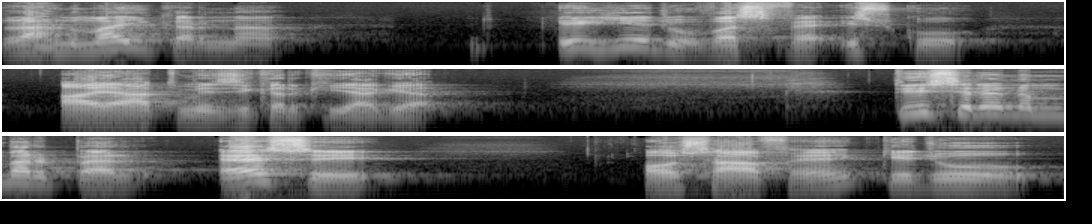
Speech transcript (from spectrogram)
رہنمائی کرنا، یہ جو وصف ہے، اس کو آیات میں ذکر کیا گیا۔ تیسرے نمبر پر ایسے اوصاف ہیں کہ جو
